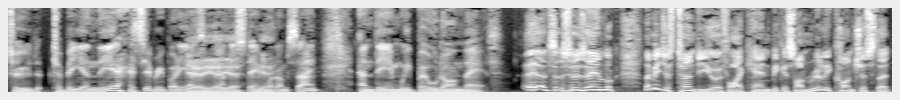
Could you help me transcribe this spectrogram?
to to be in there as everybody else. Yeah, yeah, understand yeah, what I'm saying? And then we build on that. Uh, Suzanne, look, let me just turn to you if I can, because I'm really conscious that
